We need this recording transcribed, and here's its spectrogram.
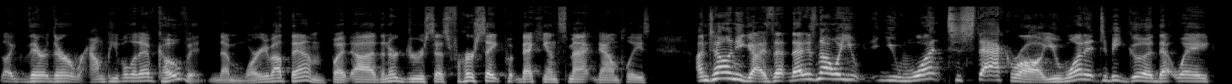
like they're they're around people that have COVID. And I'm worried about them. But uh the nerd Drew says, for her sake, put Becky on SmackDown, please. I'm telling you guys that that is not what you you want to stack Raw. You want it to be good. That way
